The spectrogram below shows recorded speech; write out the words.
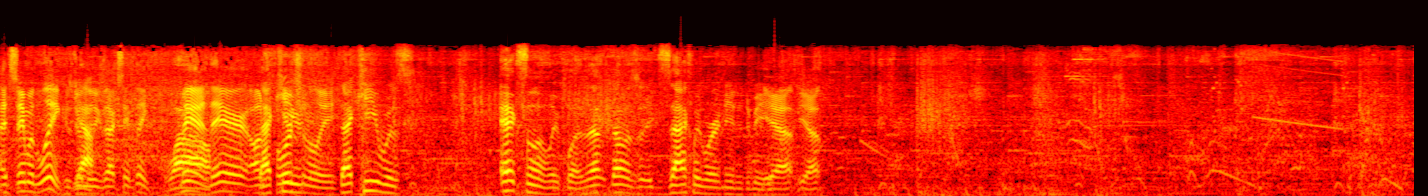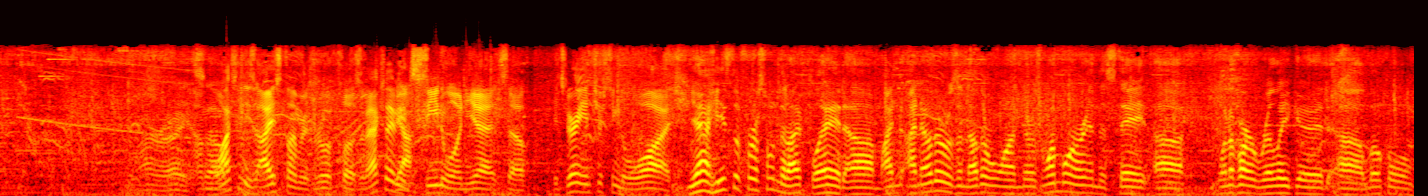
And same with Link, who's doing the exact same thing. Wow. Man, there, That key- unfortunately. that key was excellently played. That, that was exactly where it needed to be. Yeah, yeah. All right. I'm so- watching these ice climbers real close. I've actually haven't Yeah. seen one yet, so it's very interesting to watch. Yeah, he's the first one that I've played. Um, I, I know there was another one. There was one more in the state. Uh, one of our really good uh, local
